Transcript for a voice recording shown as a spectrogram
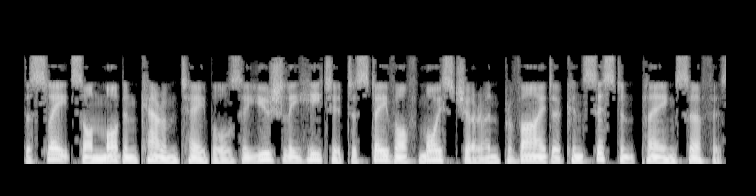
The slates on modern carom tables are usually heated to stave off moisture and provide a consistent playing surface.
